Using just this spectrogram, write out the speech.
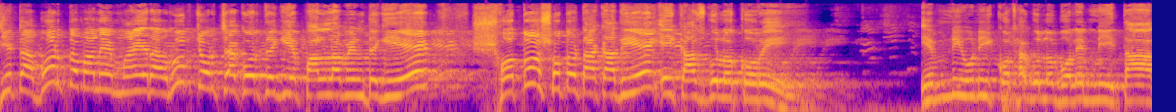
যেটা বর্তমানে মায়েরা রূপচর্চা করতে গিয়ে পার্লামেন্টে গিয়ে শত শত টাকা দিয়ে এই কাজগুলো করে। এমনি উনি কথাগুলো বলেননি, তার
